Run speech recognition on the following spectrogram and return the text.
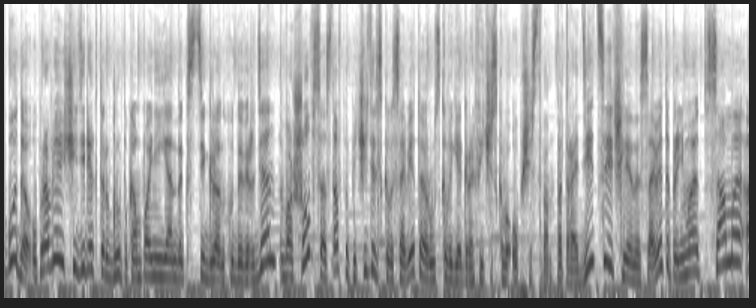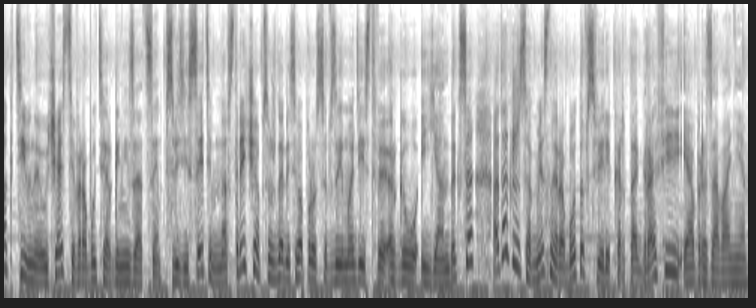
года управляющий директор группы компании Яндекс Тигран Худовердян вошел в состав попечительского совета Русского географического общества. По традиции, члены совета принимают самое активное участие в работе организации. В связи с этим на встрече обсуждались вопросы взаимодействия РГО и Яндекса, а также совместная работа в сфере картографии и образования образования.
